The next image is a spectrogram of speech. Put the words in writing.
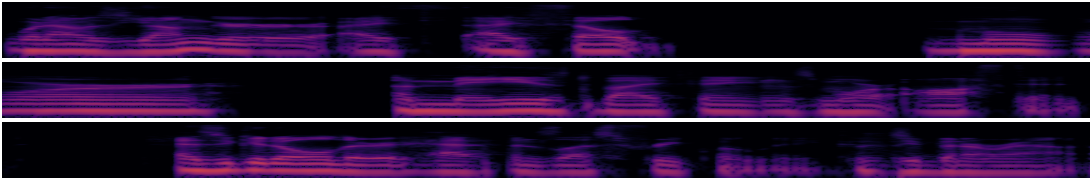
when I was younger, I I felt more amazed by things more often as you get older, it happens less frequently because you've been around.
